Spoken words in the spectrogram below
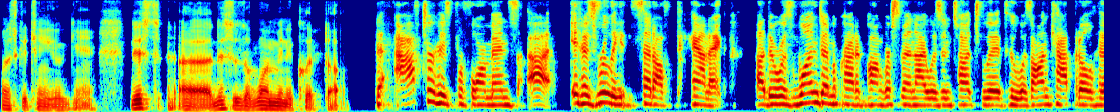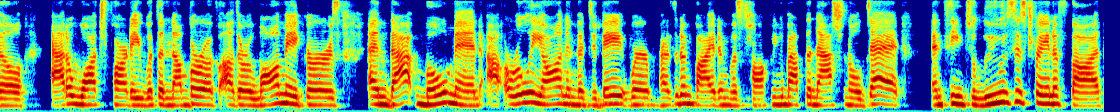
Let's continue again. This uh this is a one minute clip though. after his performance, uh, it has really set off panic. Uh, there was one Democratic congressman I was in touch with who was on Capitol Hill at a watch party with a number of other lawmakers. And that moment uh, early on in the debate where President Biden was talking about the national debt and seemed to lose his train of thought,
